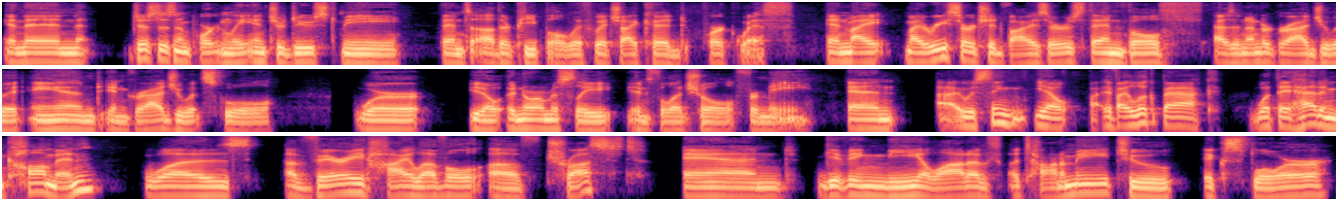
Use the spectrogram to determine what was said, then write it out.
and then just as importantly, introduced me then to other people with which I could work with. And my my research advisors, then both as an undergraduate and in graduate school, were you know enormously influential for me. And I was thinking, you know, if I look back what they had in common was a very high level of trust and giving me a lot of autonomy to explore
